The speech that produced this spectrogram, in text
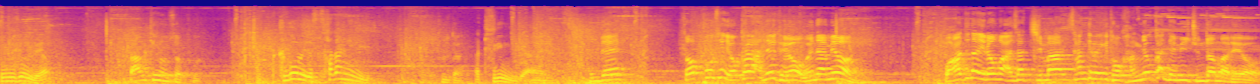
동생인데요? 빵테온 서폿 그거는 이제 사장님이 둘 다. 아, 둘이 문제야. 네. 근데 서폿의 역할을 안 해도 돼요. 왜냐면 ward나 이런 거 안 샀지만 상대방에게 더 강력한 데미지 준단 말이에요.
